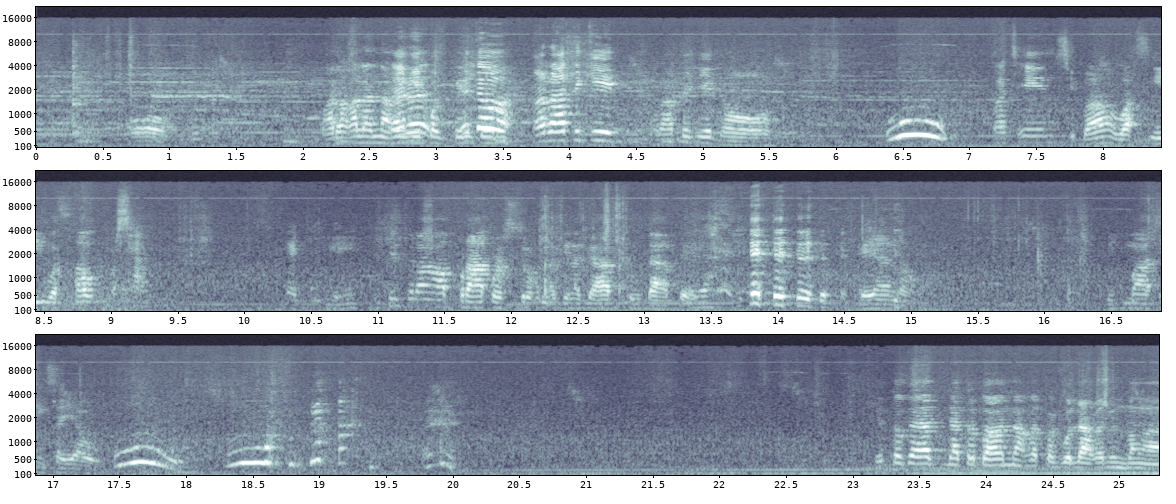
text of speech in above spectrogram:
Rapid it, oo. Woo! Watch in. Diba? What's in, what's out, what's out. Okay. Ito lang ang proper stroke na ginagamit ko dati. Kaya no. Bigmasing sayaw. Woo! Woo! Ito kaya natrabaho na kapag wala ka ng mga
